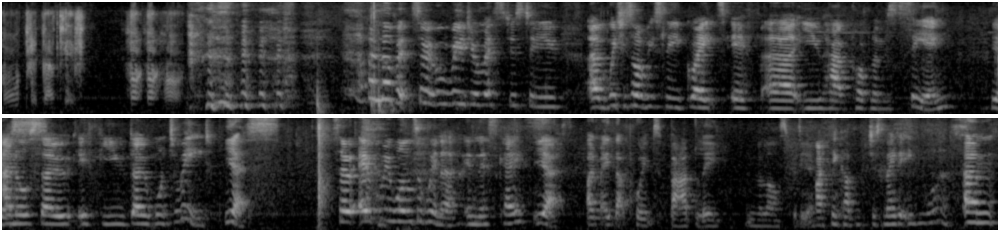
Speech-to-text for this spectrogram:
more productive. Ha ha ha. I love it. So it will read your messages to you, um, which is obviously great if uh, you have problems seeing, Yes. and also if you don't want to read. Yes. So everyone's a winner in this case. Yes. I made that point badly in the last video. I think I've just made it even worse. Um,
